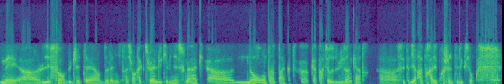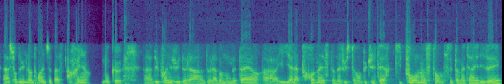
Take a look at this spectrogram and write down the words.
mais l'effort budgétaire de l'administration actuelle du cabinet Sunak n'auront d'impact qu'à partir de 2024. c'est-à-dire après les prochaines élections. sur 2023, il ne se passe rien donc, euh, euh, du point de vue de la de la Banque d'Angleterre, euh, il y a la promesse d'un ajustement budgétaire qui, pour l'instant, ne s'est pas matérialisé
